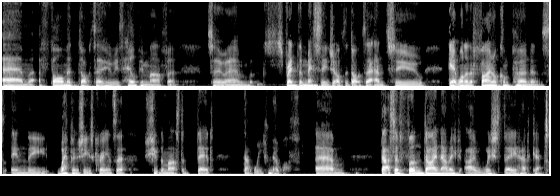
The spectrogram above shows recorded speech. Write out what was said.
um, a former doctor who is helping Martha to um, spread the message of the Doctor and to get one of the final components in the weapon she's creating to shoot the Master dead that we know of. Um, that's a fun dynamic I wish they had kept.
